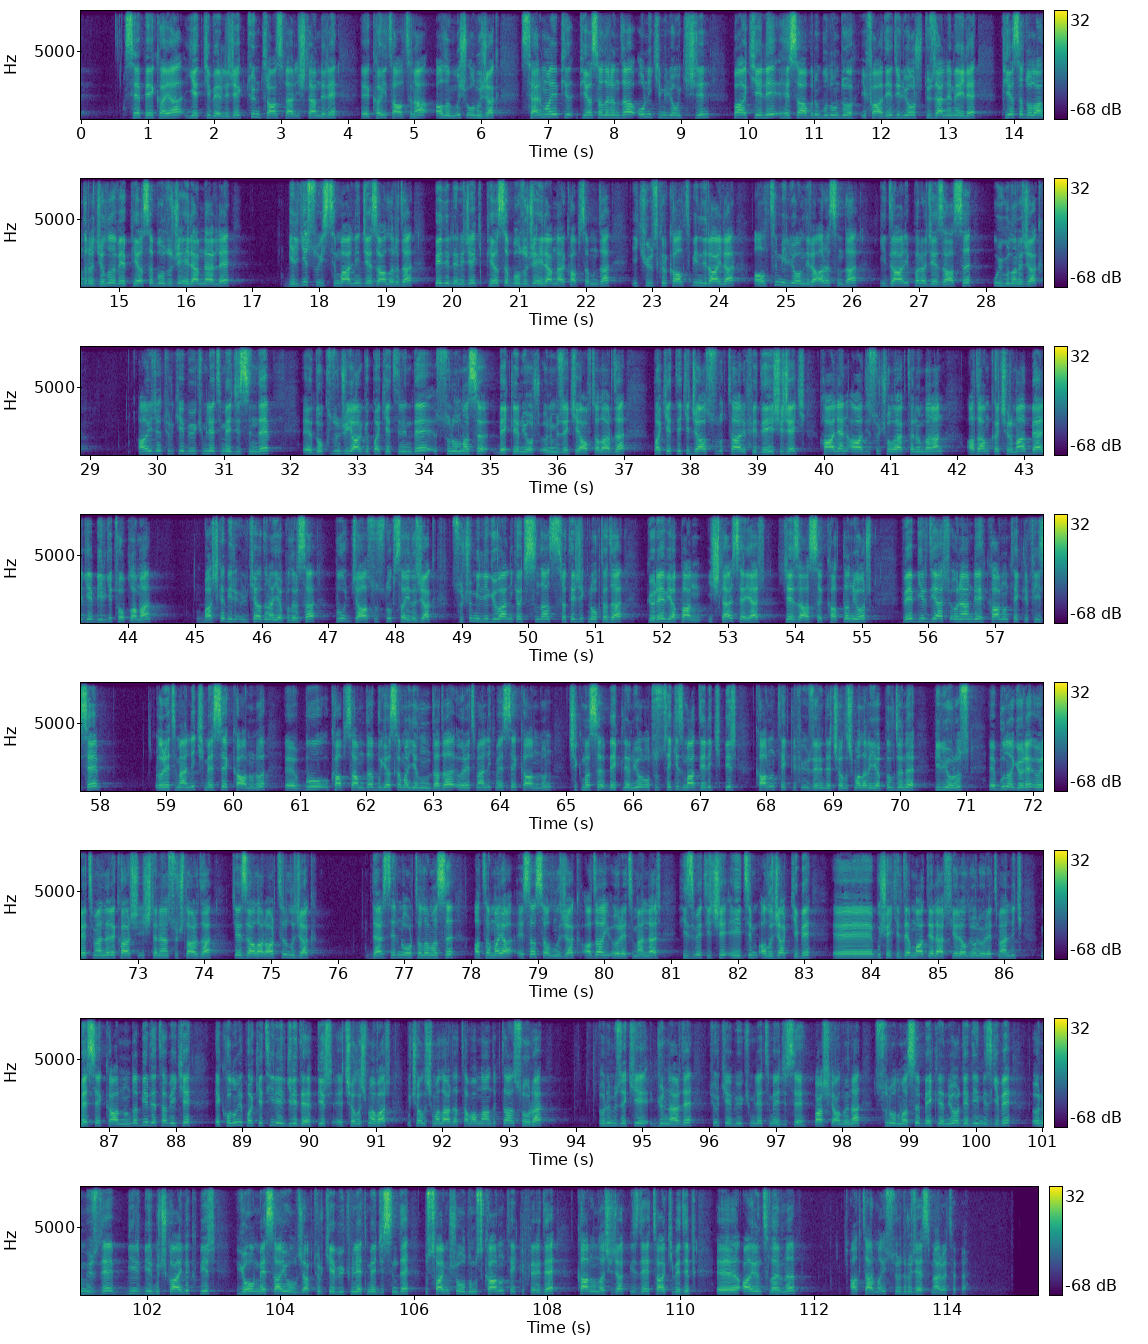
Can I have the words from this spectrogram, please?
SPK'ya yetki verilecek. Tüm transfer işlemleri e, kayıt altına alınmış olacak. Sermaye pi- piyasalarında 12 milyon kişinin bakiyeli hesabının bulunduğu ifade ediliyor. Düzenleme ile piyasa dolandırıcılığı ve piyasa bozucu eylemlerle bilgi suistimalinin cezaları da belirlenecek. Piyasa bozucu eylemler kapsamında 246 bin lirayla 6 milyon lira arasında idari para cezası uygulanacak. Ayrıca Türkiye Büyük Millet Meclisi'nde 9. yargı paketinin de sunulması bekleniyor önümüzdeki haftalarda. Paketteki casusluk tarifi değişecek. Halen adi suç olarak tanımlanan adam kaçırma, belge bilgi toplama başka bir ülke adına yapılırsa bu casusluk sayılacak. Suçu milli güvenlik açısından stratejik noktada görev yapan işlerse eğer cezası katlanıyor. Ve bir diğer önemli kanun teklifi ise öğretmenlik meslek kanunu. E, Bu kapsamda bu yasama yılında da öğretmenlik meslek kanunun çıkması bekleniyor. 38 maddelik bir kanun teklifi üzerinde çalışmaların yapıldığını biliyoruz. E, Buna göre öğretmenlere karşı işlenen suçlarda cezalar artırılacak. Derslerin ortalaması atamaya esas alınacak. Aday öğretmenler hizmet içi eğitim alacak gibi e, bu şekilde maddeler yer alıyor öğretmenlik meslek kanununda. Bir de tabii ki ekonomi paketiyle ilgili de bir e, çalışma var. Bu çalışmalarda tamamlandıktan sonra önümüzdeki günlerde Türkiye Büyük Millet Meclisi Başkanlığı'na sunulması bekleniyor. Dediğimiz gibi önümüzde bir, bir buçuk aylık bir yoğun mesai olacak Türkiye Büyük Millet Meclisi'nde. Bu saymış olduğumuz kanun teklifleri de kanunlaşacak. Biz de takip edip e, ayrıntılarını aktarmayı sürdüreceğiz Merve Tepe.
